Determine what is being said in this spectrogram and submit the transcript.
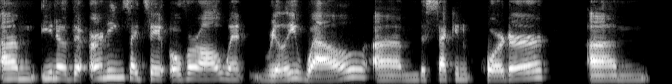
Um, you know, the earnings, I'd say overall went really well. Um, the second quarter um,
